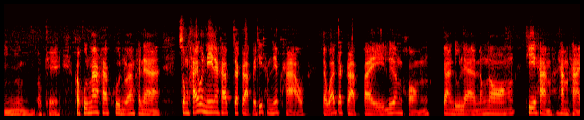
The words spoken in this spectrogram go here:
อืมโอเค ขอบคุณมากครับ คุณว่างคณาส่งท้ายวันนี้นะครับ จะกลับไปที่ทำเนียบขาว แต่ว่าจะกลับไปเรื่องของการดูแลน้องๆที่ห่างห่างหาย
